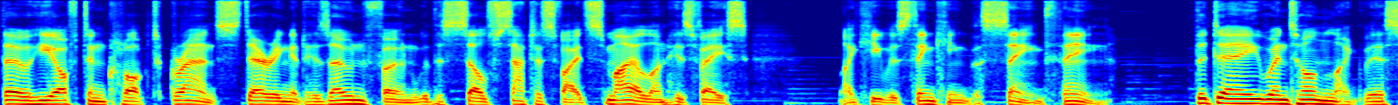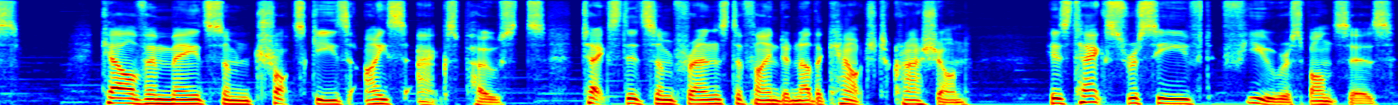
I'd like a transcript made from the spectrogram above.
Though he often clocked Grant staring at his own phone with a self satisfied smile on his face, like he was thinking the same thing. The day went on like this. Calvin made some Trotsky's Ice Axe posts, texted some friends to find another couch to crash on. His texts received few responses.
